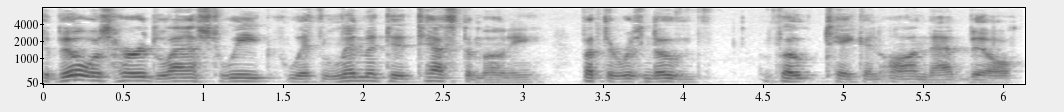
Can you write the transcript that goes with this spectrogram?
The bill was heard last week with limited testimony, but there was no vote taken on that bill.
